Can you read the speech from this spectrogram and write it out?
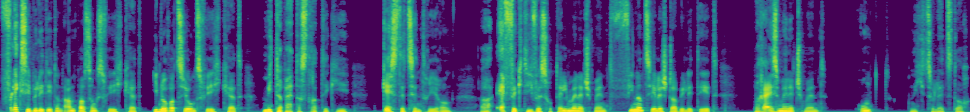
Flexibilität und Anpassungsfähigkeit, Innovationsfähigkeit, Mitarbeiterstrategie, Gästezentrierung, äh, effektives Hotelmanagement, finanzielle Stabilität, Preismanagement und nicht zuletzt auch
